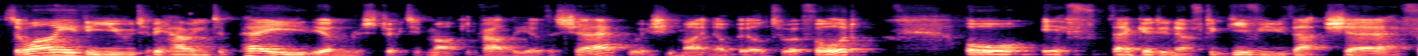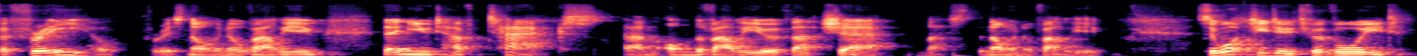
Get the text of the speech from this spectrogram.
So either you would be having to pay the unrestricted market value of the share, which you might not be able to afford, or if they're good enough to give you that share for free or for its nominal value, then you'd have tax um, on the value of that share, less the nominal value. So what do you do to avoid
